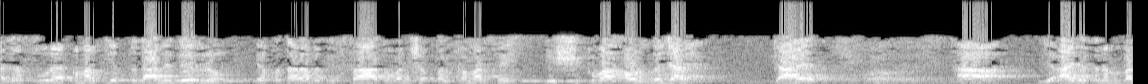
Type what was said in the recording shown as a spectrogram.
حضرت سورہ کمر کی ابتدا میں دیکھ لو۔ ایک طرح سات ون شکل کمر سے یہ شکوا اور زجر ہے۔ کیا ہے؟ ہاں یہ آیت نمبر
